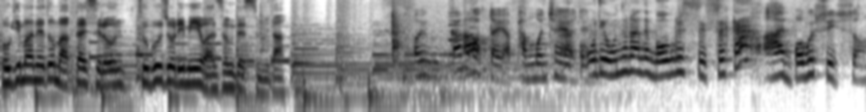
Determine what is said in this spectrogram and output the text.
보기만 해도 맛깔스러운 두부조림이 완성됐습니다. 까먹었다. 야, 밥 먼저 해야 돼. 우리 오늘 안에 먹을 수 있을까? 아, 먹을 수 있어.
